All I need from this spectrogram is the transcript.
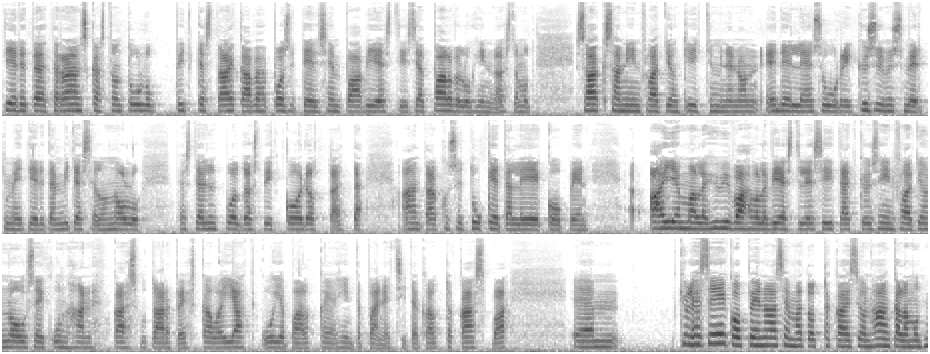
tiedetään, että Ranskasta on tullut pitkästä aikaa vähän positiivisempaa viestiä sieltä palveluhinnoista, mutta Saksan inflaation kiihtyminen on edelleen suuri kysymysmerkki. Me ei tiedetä, mitä siellä on ollut. Tästä täytyy nyt puolitoista viikkoa odottaa, että antaako se tukea tälle EKPn aiemmalle hyvin vahvalle viestille siitä, että kyllä se inflaatio nousee, kunhan kasvu tarpeeksi kauan jatkuu ja palkka- ja hintapaineet sitä kautta kasvaa. Öm, kyllähän se EKPn asema totta kai se on hankala, mutta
